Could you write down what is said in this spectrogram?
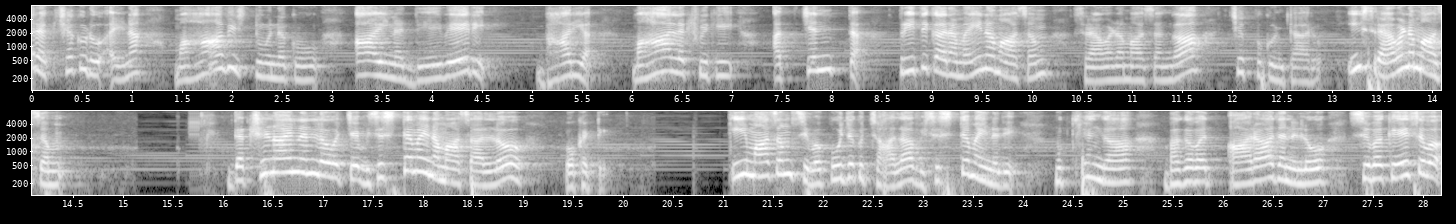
రక్షకుడు అయిన మహావిష్ణువునకు ఆయన దేవేరి భార్య మహాలక్ష్మికి అత్యంత ప్రీతికరమైన మాసం శ్రావణ మాసంగా చెప్పుకుంటారు. ఈ శ్రావణ మాసం దక్షిణాయనంలో వచ్చే విశిష్టమైన మాసాల్లో ఒకటి. ఈ మాసం శివ పూజకు చాలా విశిష్టమైనది. ముఖ్యంగా భగవద్ ఆరాధనలో శివకేశవ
